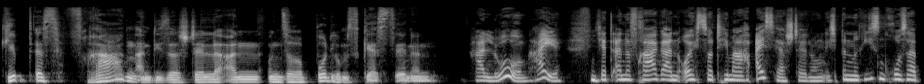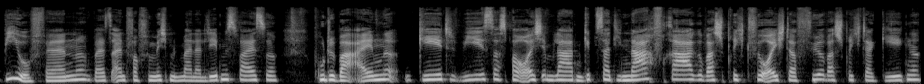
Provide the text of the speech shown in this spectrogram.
Gibt es Fragen an dieser Stelle an unsere Podiumsgästinnen? Hallo, hi. Ich hätte eine Frage an euch zum Thema Eisherstellung. Ich bin ein riesengroßer Bio-Fan, weil es einfach für mich mit meiner Lebensweise gut übereingeht. Wie ist das bei euch im Laden? Gibt es da die Nachfrage? Was spricht für euch dafür? Was spricht dagegen,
